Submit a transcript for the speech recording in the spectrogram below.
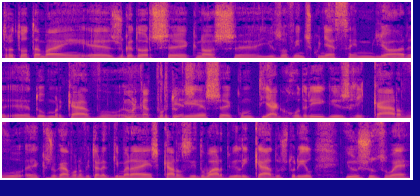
contratou também eh, jogadores eh, que nós eh, e os ouvintes conhecem melhor do mercado, mercado português, português, como Tiago Rodrigues, Ricardo, que jogavam no Vitória de Guimarães, Carlos Eduardo Ilicá do Estoril e o Josué,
